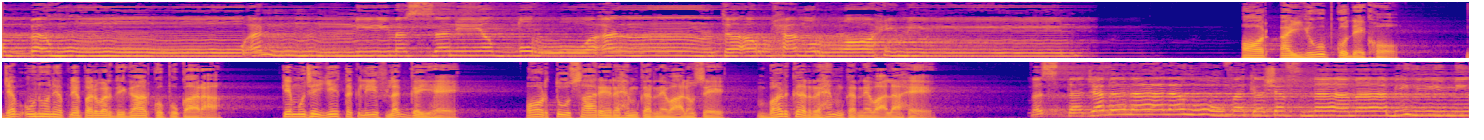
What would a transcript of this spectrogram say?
رَبَّهُ أَنِّي مَسَّنِيَ الضُّرُّ وَأَنْتَ أَرْحَمُ الرَّاحِمِينَ اور ایوب کو دیکھو۔ جب انہوں نے اپنے پروردگار کو پکارا کہ مجھے یہ تکلیف لگ گئی ہے، اور تو سارے رحم کرنے والوں سے بڑھ کر رحم کرنے والا ہے۔ فاستجبنا له فكشفنا ما به من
